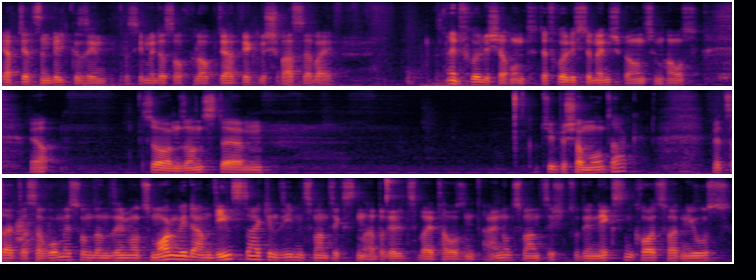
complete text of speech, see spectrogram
Ihr habt jetzt ein Bild gesehen, dass ihr mir das auch glaubt. Der hat wirklich Spaß dabei. Ein fröhlicher Hund, der fröhlichste Mensch bei uns im Haus. Ja. So, und sonst ähm, typischer Montag. Wird Zeit, dass er rum ist. Und dann sehen wir uns morgen wieder am Dienstag, den 27. April 2021, zu den nächsten Kreuzfahrt-News.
